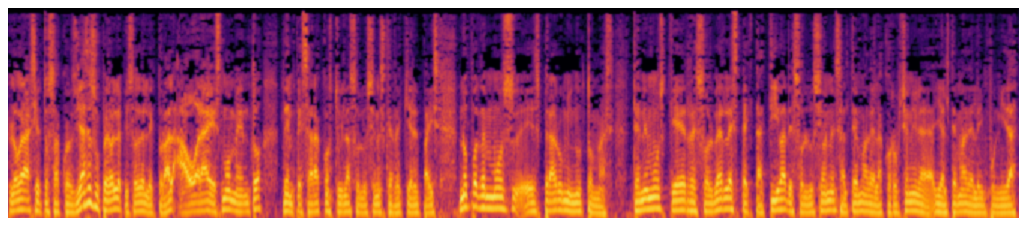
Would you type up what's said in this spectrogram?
lograr ciertos acuerdos. Ya se superó el episodio electoral, ahora es momento de empezar a construir las soluciones que requiere el país. No podemos esperar un minuto más. Tenemos que resolver la expectativa de soluciones al tema de la corrupción y, la, y al tema de la impunidad.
